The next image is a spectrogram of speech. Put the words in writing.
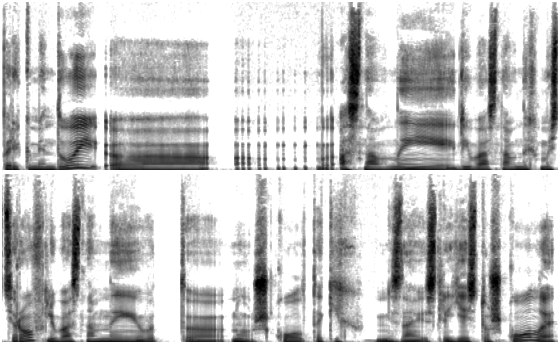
Порекомендуй э, основные, либо основных мастеров, либо основные вот, э, ну, школ таких, не знаю, если есть, то школы,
